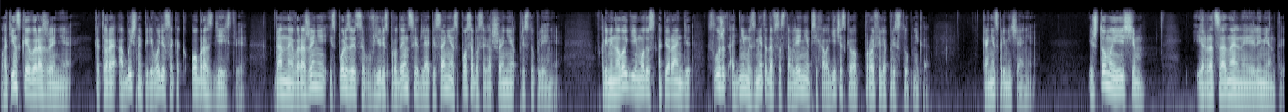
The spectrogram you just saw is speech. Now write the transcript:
Латинское выражение которое обычно переводится как «образ действия». Данное выражение используется в юриспруденции для описания способа совершения преступления. В криминологии модус операнди служит одним из методов составления психологического профиля преступника. Конец примечания. И что мы ищем? Иррациональные элементы.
